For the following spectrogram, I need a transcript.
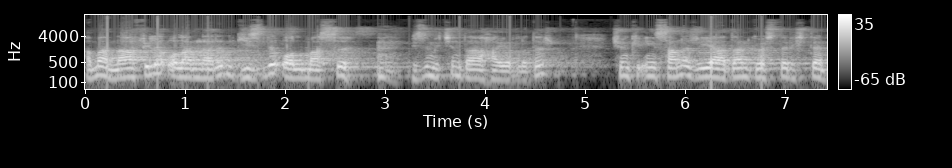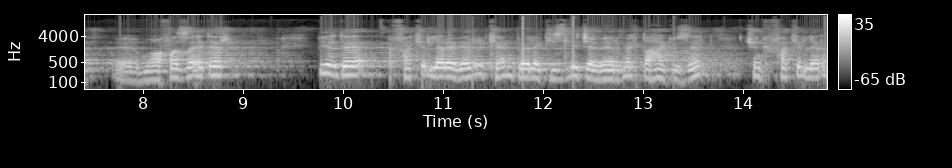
Ama nafile olanların gizli olması bizim için daha hayırlıdır. Çünkü insanı riyadan, gösterişten e, muhafaza eder. Bir de fakirlere verirken böyle gizlice vermek daha güzel. Çünkü fakirlerin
